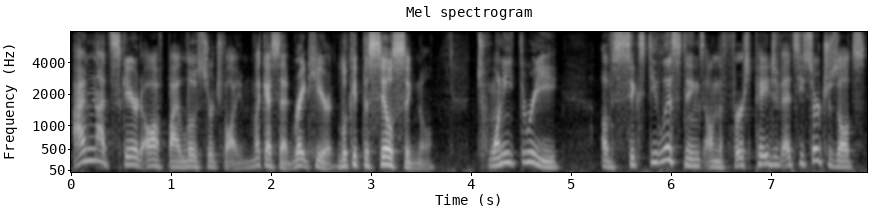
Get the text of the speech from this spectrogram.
I'm not scared off by low search volume. Like I said, right here, look at the sales signal. 23 of 60 listings on the first page of Etsy search results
